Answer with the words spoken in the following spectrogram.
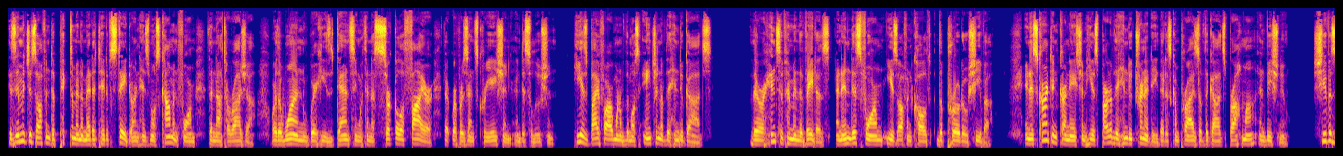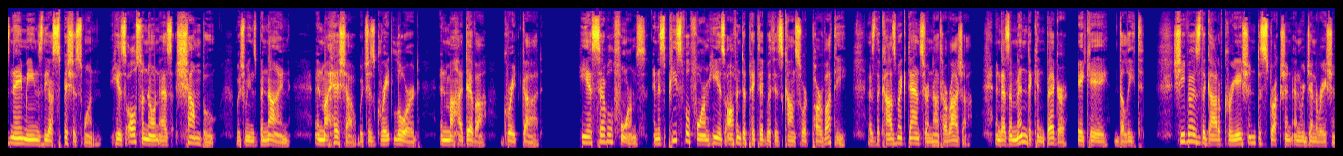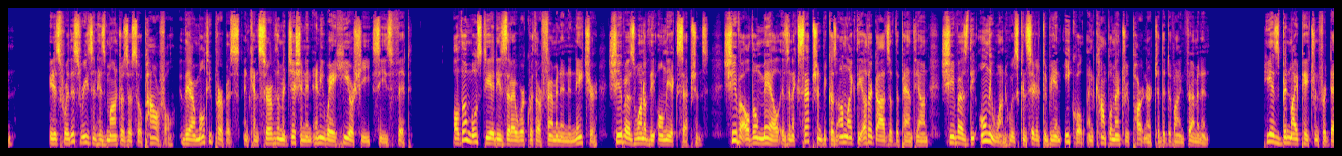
His images often depict him in a meditative state or in his most common form, the Nataraja, or the one where he is dancing within a circle of fire that represents creation and dissolution. He is by far one of the most ancient of the Hindu gods. There are hints of him in the Vedas, and in this form he is often called the Proto-Shiva. In his current incarnation, he is part of the Hindu trinity that is comprised of the gods Brahma and Vishnu. Shiva's name means the auspicious one. He is also known as Shambhu, which means benign, and Mahesha, which is great lord, and Mahadeva, great god. He has several forms. In his peaceful form, he is often depicted with his consort Parvati as the cosmic dancer Nataraja, and as a mendicant beggar, aka Dalit. Shiva is the god of creation, destruction, and regeneration. It is for this reason his mantras are so powerful. They are multi-purpose and can serve the magician in any way he or she sees fit. Although most deities that I work with are feminine in nature, Shiva is one of the only exceptions. Shiva, although male, is an exception because unlike the other gods of the pantheon, Shiva is the only one who is considered to be an equal and complementary partner to the divine feminine. He has been my patron for decades.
